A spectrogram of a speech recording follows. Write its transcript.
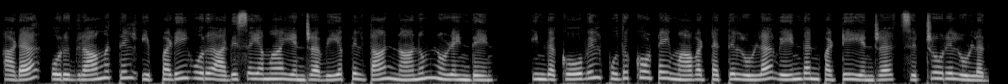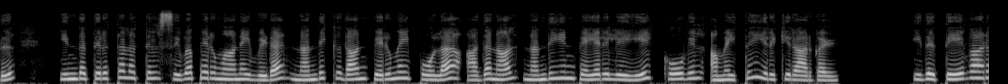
அட ஒரு கிராமத்தில் இப்படி ஒரு அதிசயமா என்ற வியப்பில்தான் நானும் நுழைந்தேன். இந்த கோவில் புதுக்கோட்டை மாவட்டத்தில் உள்ள வேந்தன்பட்டி என்ற சிற்றூரில் உள்ளது. இந்த திருத்தலத்தில் சிவபெருமானை விட நந்திக்குதான் பெருமை போல அதனால் நந்தியின் பெயரிலேயே கோவில் அமைத்து இருக்கிறார்கள். இது தேவார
